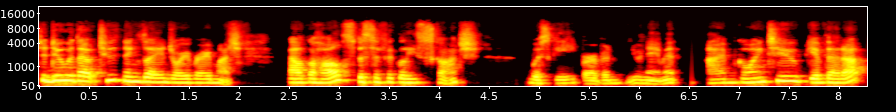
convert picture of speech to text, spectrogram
to do without two things I enjoy very much alcohol, specifically scotch, whiskey, bourbon, you name it. I'm going to give that up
